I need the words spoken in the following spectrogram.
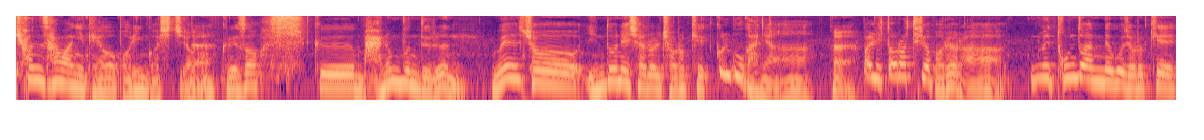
현 상황이 되어 버린 것이죠. 네. 그래서 그 많은 분들은 왜 저 인도네시아를 저렇게 끌고 가냐? 네. 빨리 떨어뜨려 버려라. 왜 돈도 안 내고 저렇게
